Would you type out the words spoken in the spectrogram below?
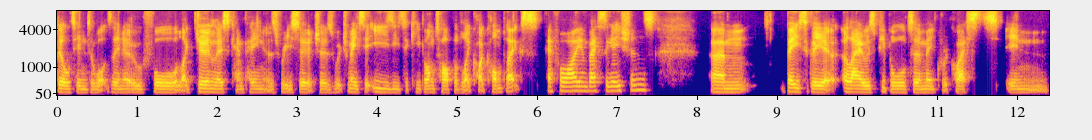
built into what Do they know for like journalists campaigners researchers which makes it easy to keep on top of like quite complex foi investigations um, basically it allows people to make requests in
